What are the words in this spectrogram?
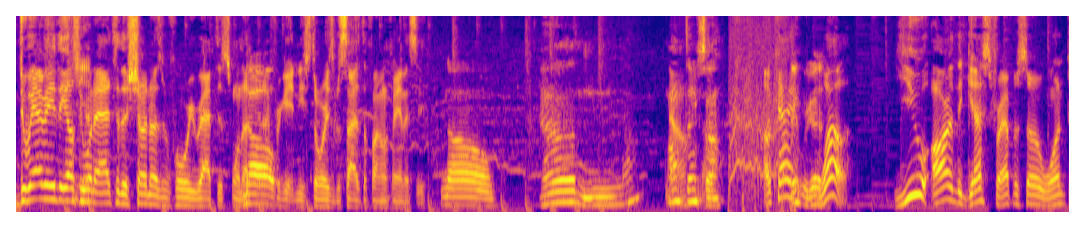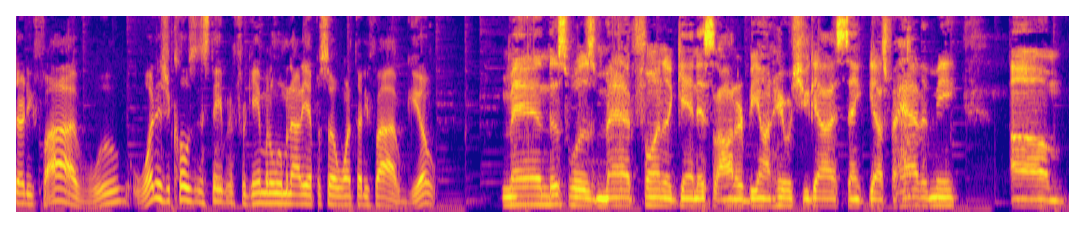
do we have anything else we want to add to the show notes before we wrap this one up? No. Did I forget any stories besides the Final Fantasy? No. Uh, no, I don't No, think so. Okay. think we're good. Well, you are the guest for episode 135. Woo. What is your closing statement for Gaming Illuminati episode 135? Go. Man, this was mad fun. Again, it's an honor to be on here with you guys. Thank you guys for having me. Um,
